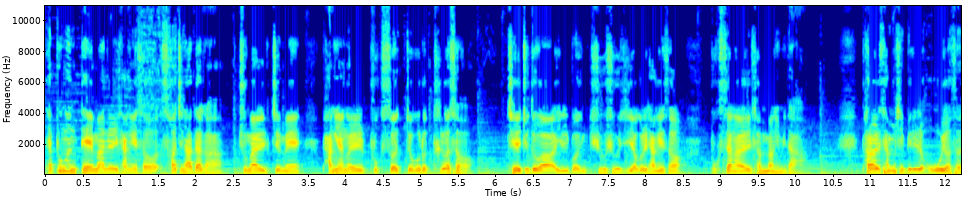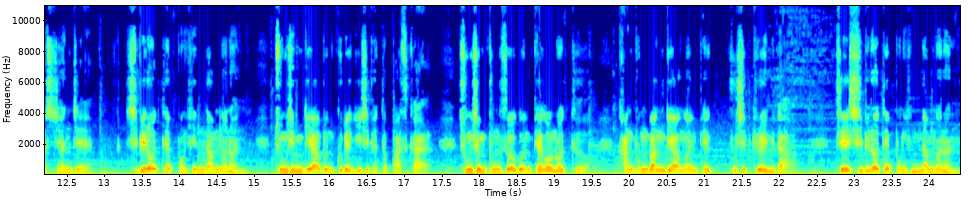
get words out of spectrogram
태풍은 대만을 향해서 서진하다가 주말쯤에 방향을 북서쪽으로 틀어서 제주도와 일본 큐슈 지역을 향해서 북상할 전망입니다. 8월 31일 오후 6시 현재 11호 태풍 흰남노는 중심 기압은 920헥토파스칼, 중심 풍속은 100어노트, 강풍 반경은 190km입니다. 제11호 태풍 흰남노는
